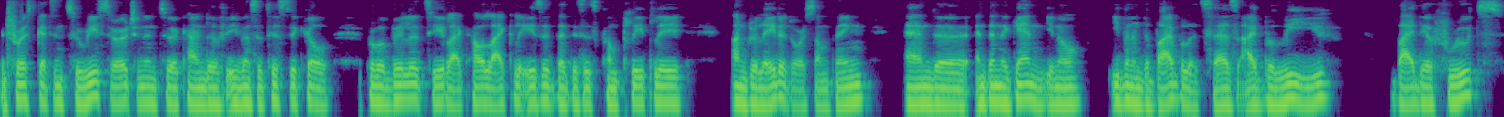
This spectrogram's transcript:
It first gets into research and into a kind of even statistical probability like how likely is it that this is completely unrelated or something? And uh, and then again you know even in the bible it says i believe by their fruits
